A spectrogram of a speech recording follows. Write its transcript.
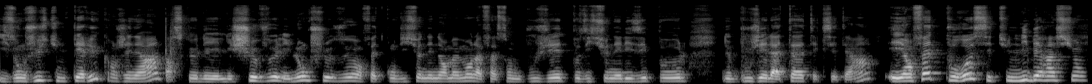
Ils ont juste une perruque en général parce que les, les, cheveux, les longs cheveux en fait conditionnent énormément la façon de bouger, de positionner les épaules, de bouger la tête, etc. Et en fait, pour eux, c'est une libération.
